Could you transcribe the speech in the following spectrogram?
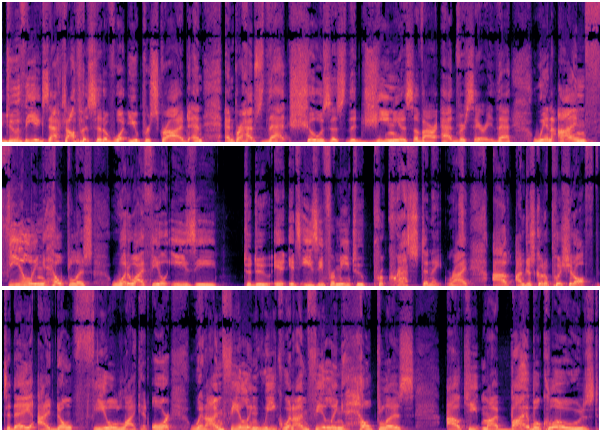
do the exact opposite of what you prescribed. And, and perhaps that shows us the genius of our adversary that when I'm feeling helpless, what do I feel easy to do. it's easy for me to procrastinate, right? i am just going to push it off. Today, I don't feel like it. Or when I'm feeling weak, when I'm feeling helpless, I'll keep my Bible closed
